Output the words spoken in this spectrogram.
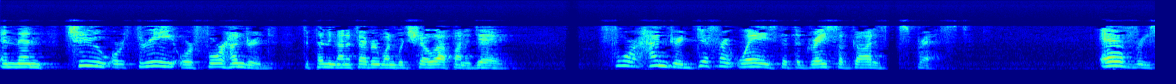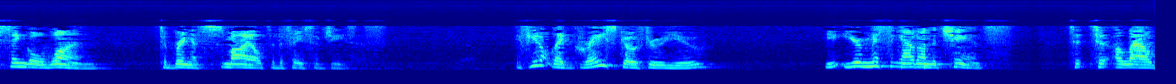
and then two or three or four hundred, depending on if everyone would show up on a day. 400 different ways that the grace of God is expressed. Every single one to bring a smile to the face of Jesus. If you don't let grace go through you, you're missing out on the chance to, to allow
